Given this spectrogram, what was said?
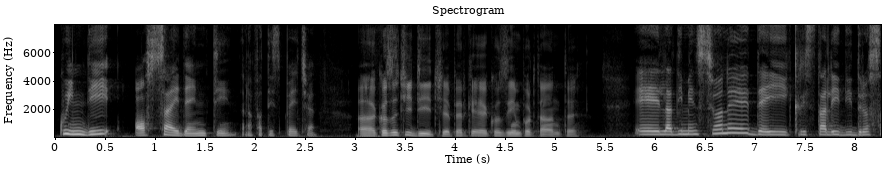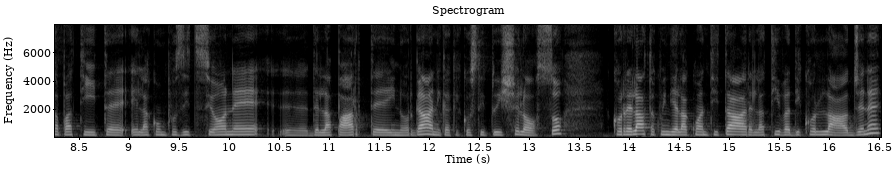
quindi ossa e denti nella fattispecie. Uh, cosa ci dice? Perché è così importante? E la dimensione dei cristalli di idrossapatite e la composizione eh, della parte inorganica che costituisce l'osso, correlata quindi alla quantità relativa di collagene,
